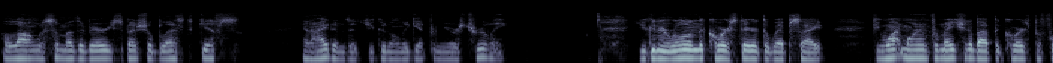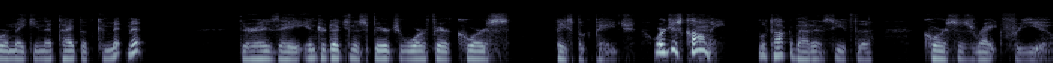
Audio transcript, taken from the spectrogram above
along with some other very special blessed gifts and items that you can only get from yours truly. You can enroll in the course there at the website. If you want more information about the course before making that type of commitment, there is a Introduction to Spiritual Warfare course Facebook page, or just call me. We'll talk about it and see if the course is right for you.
